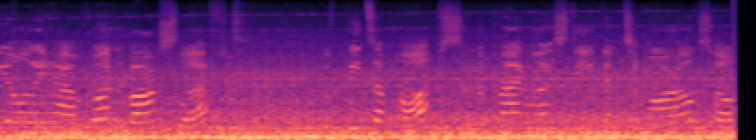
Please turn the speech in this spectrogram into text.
we only have one box left of pizza pops, and the plan was to eat them tomorrow. So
